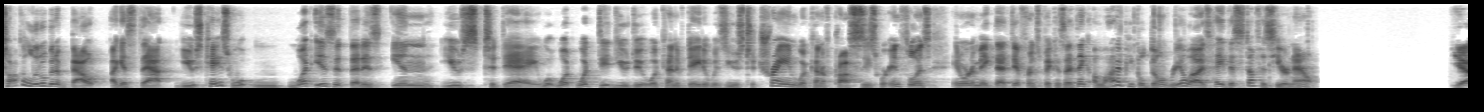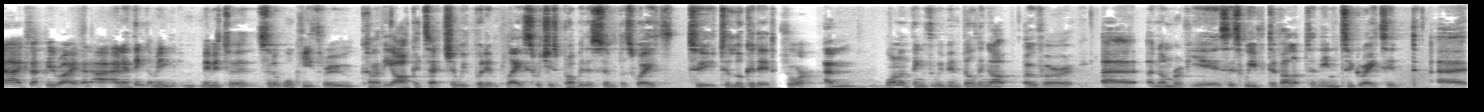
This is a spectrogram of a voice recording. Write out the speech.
talk a little bit about i guess that use case. What is it that is in use today? What, what what did you do? What kind of data was used to train? What kind of processes were influenced in order to make that difference? Because i think a lot of people don't realize hey this stuff is here now yeah, exactly right. And I, and I think, I mean, maybe to sort of walk you through kind of the architecture we've put in place, which is probably the simplest way to to look at it. Sure. Um, one of the things that we've been building up over uh, a number of years is we've developed an integrated uh,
